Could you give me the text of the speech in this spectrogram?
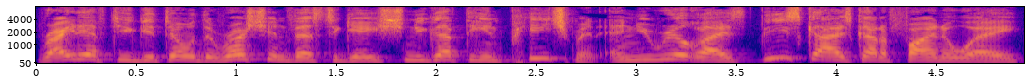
right after you get done with the Russia investigation, you got the impeachment, and you realize these guys got to find a way,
